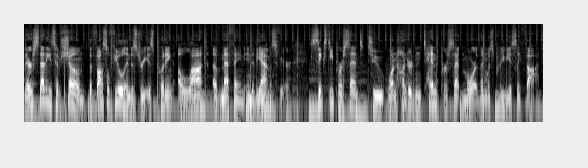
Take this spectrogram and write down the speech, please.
Their studies have shown the fossil fuel industry is putting a lot of methane into the atmosphere 60% to 110% more than was previously thought.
